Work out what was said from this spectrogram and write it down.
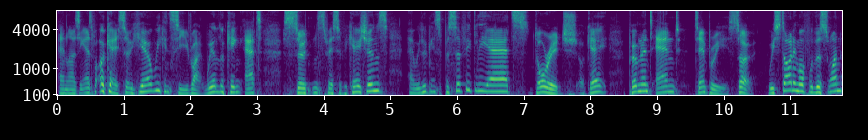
analyzing ads. Okay, so here we can see, right, we're looking at certain specifications and we're looking specifically at storage, okay? Permanent and temporary. So we're starting off with this one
